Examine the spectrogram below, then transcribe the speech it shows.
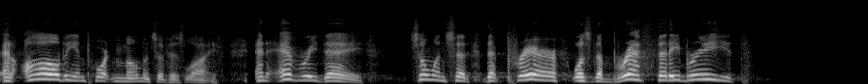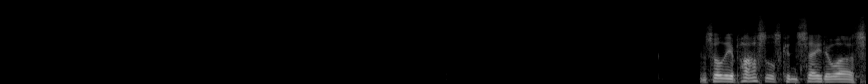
at all the important moments of his life. And every day, someone said that prayer was the breath that he breathed. And so the apostles can say to us,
